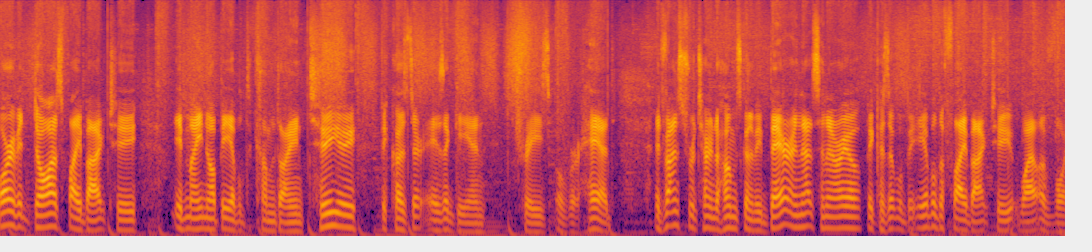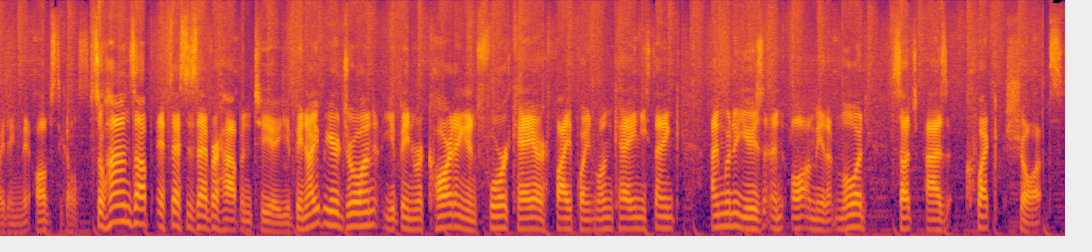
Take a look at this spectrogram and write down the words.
Or if it does fly back to you, it might not be able to come down to you because there is again trees overhead. Advanced return to home is going to be better in that scenario because it will be able to fly back to you while avoiding the obstacles. So hands up if this has ever happened to you. You've been out with your drone, you've been recording in 4K or 5.1K and you think, I'm going to use an automated mode such as quick shots.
